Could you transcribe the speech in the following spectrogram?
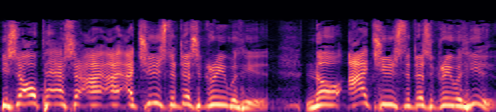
You say, Oh, Pastor, I, I, I choose to disagree with you. No, I choose to disagree with you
